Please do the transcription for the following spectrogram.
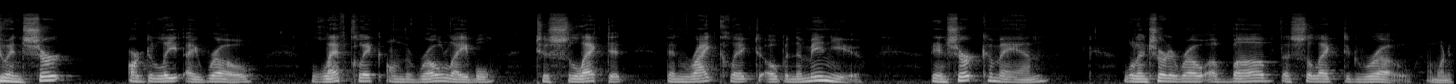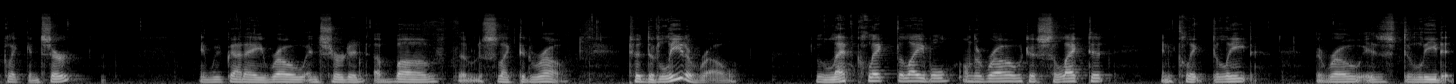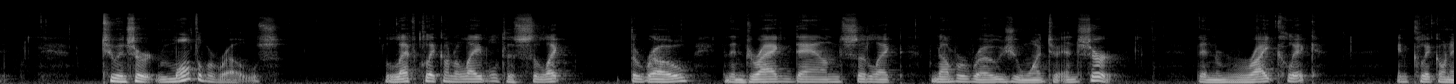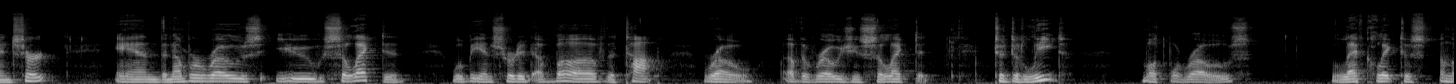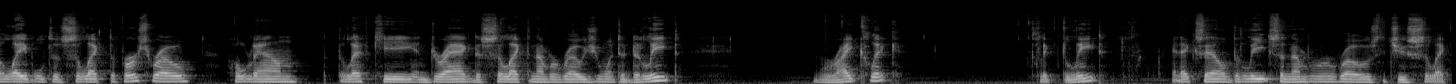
To insert or delete a row, left click on the row label to select it, then right click to open the menu. The insert command will insert a row above the selected row. I'm going to click insert and we've got a row inserted above the selected row. To delete a row, left click the label on the row to select it and click delete. The row is deleted. To insert multiple rows, left click on the label to select the row and then drag down select number of rows you want to insert. Then right click and click on insert and the number of rows you selected will be inserted above the top row of the rows you selected. To delete multiple rows, left click to, on the label to select the first row, hold down the left key and drag to select the number of rows you want to delete. Right click, click delete, and Excel deletes the number of rows that you select.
